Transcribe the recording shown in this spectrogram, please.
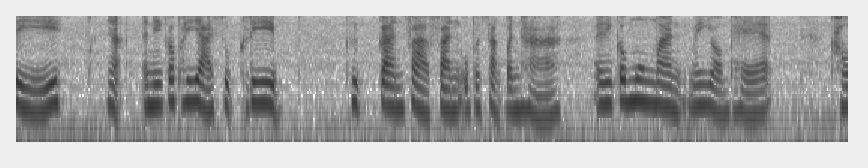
สีเนี่ยอันนี้ก็พญาสุครีบ คือการฝ่าฟันอุปสรรคปัญหา อันนี้ก็มุ่งมั่นไม่ยอมแพ้ เขา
